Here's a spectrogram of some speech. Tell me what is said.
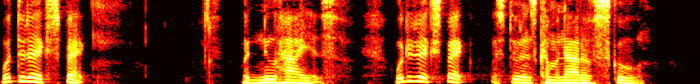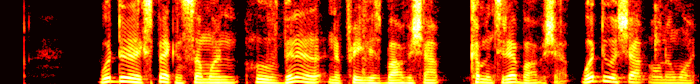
What do they expect with new hires? What do they expect with students coming out of school? What do they expect in someone who've been in a, in a previous barbershop coming to their barbershop? What do a shop owner want?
